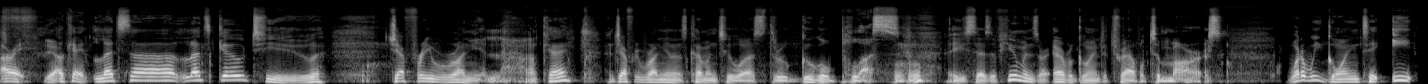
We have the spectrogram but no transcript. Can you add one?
All right. Yeah. Okay. Let's uh let's go to Jeffrey Runyon. Okay. And Jeffrey Runyon is coming to us through Google Plus. Mm-hmm. He says if humans are ever going to travel to Mars. What are we going to eat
